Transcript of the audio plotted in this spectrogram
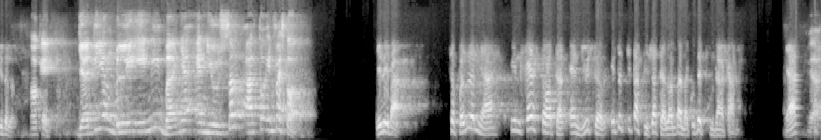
Gitu loh. Oke, jadi yang beli ini banyak end user atau investor? Ini Pak, sebenarnya investor dan end user itu kita bisa dalam tanda kutip gunakan. Ya. ya.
